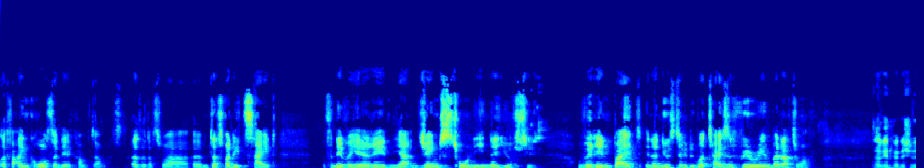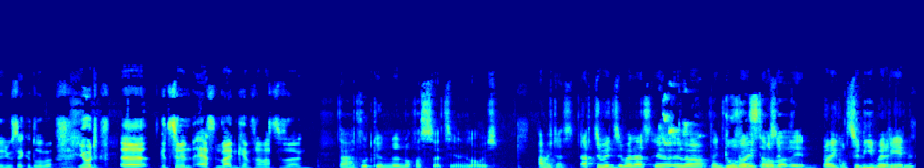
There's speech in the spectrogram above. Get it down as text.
das war ein großartiger Kampf damals. Also das war, ähm, das war die Zeit, von der wir hier reden, ja. James Tony in der UFC. Und wir reden bald in der Newsdecke über Tyson Fury in Bellator. Da reden wir nicht in der Newsdecke drüber. Gut, äh, gibt's zu den ersten beiden Kämpfen noch was zu sagen? Da hat Woodkin äh, noch was zu erzählen, glaube ich. Habe ich das? Ach, du willst über das, äh, über. Wenn du willst darüber große, reden. Neue große Liebe reden.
